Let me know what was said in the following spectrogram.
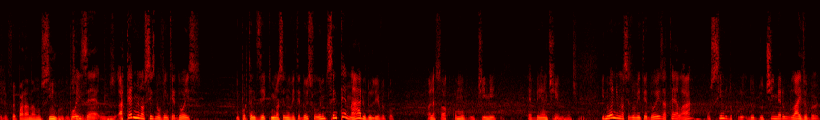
Ele foi parar no símbolo do pois time. Pois é, até 1992, importante dizer que 1992 foi o ano do centenário do Liverpool. Olha só como o time é bem antigo. É bem antigo. E no ano de 1992, até lá, o símbolo do, do, do time era o Liverbird,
